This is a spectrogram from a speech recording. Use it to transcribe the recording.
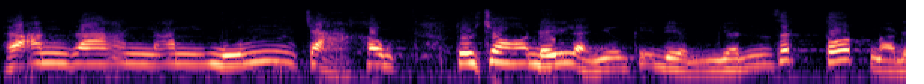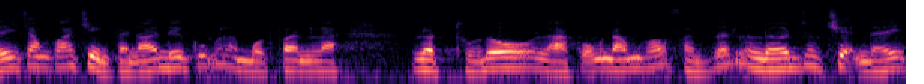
Ăn ra ăn ăn bún chả không? Tôi cho đấy là những cái điểm nhấn rất tốt mà đấy trong quá trình phải nói đây cũng là một phần là luật thủ đô là cũng đóng góp phần rất là lớn trong chuyện đấy.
